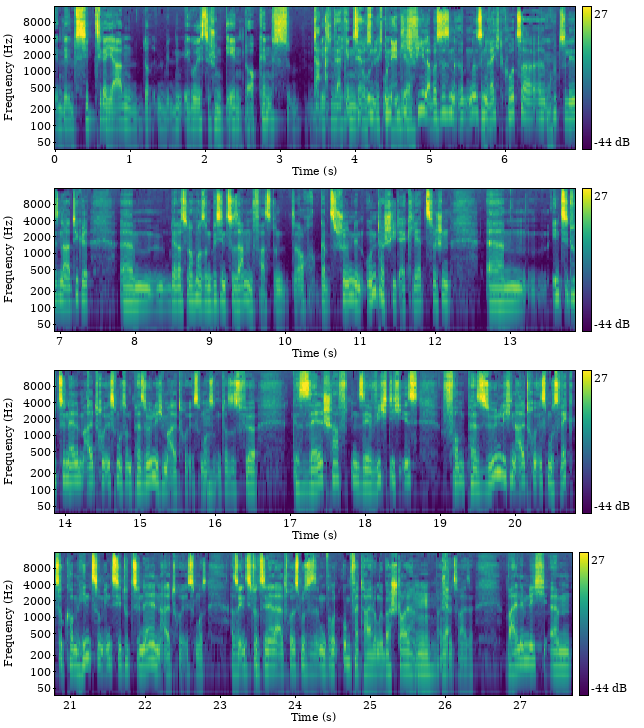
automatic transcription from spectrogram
in, den 70er Jahren dem egoistischen Gen Dawkins? Da, da gibt es ja un, unendlich viel, aber es ist ein, ist ein recht kurzer, äh, gut zu lesender Artikel, ähm, der das nochmal so ein bisschen zusammenfasst und auch ganz schön den Unterschied erklärt zwischen ähm, institutionellem Altruismus und persönlichem Altruismus mhm. und dass es für Gesellschaften sehr wichtig ist, vom persönlichen Altruismus wegzukommen hin zum institutionellen Altruismus. Also institutioneller Altruismus ist im Grunde Umverteilung über Steuern mhm, beispielsweise, ja. weil nämlich ähm,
